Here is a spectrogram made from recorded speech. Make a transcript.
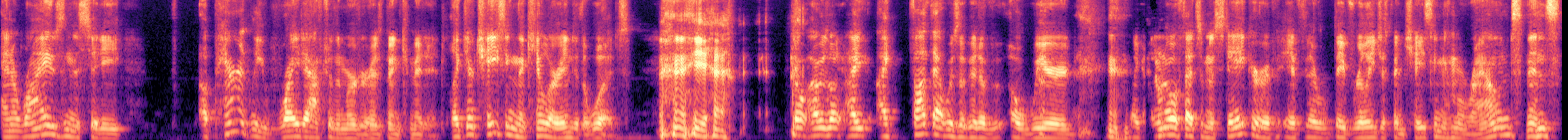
and arrives in the city apparently right after the murder has been committed. Like they're chasing the killer into the woods. yeah so I was like, I, I thought that was a bit of a weird, like, I don't know if that's a mistake or if, if they're, they've really just been chasing him around since,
